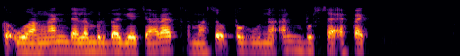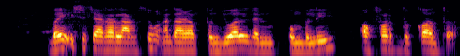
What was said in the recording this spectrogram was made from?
keuangan dalam berbagai cara termasuk penggunaan bursa efek. Baik secara langsung antara penjual dan pembeli over the counter.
